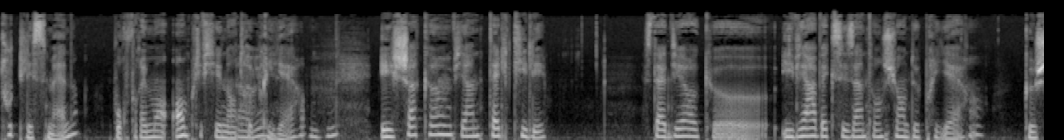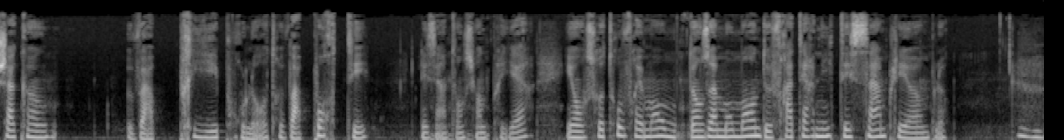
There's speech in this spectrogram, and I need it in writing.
toutes les semaines pour vraiment amplifier notre Ah oui. prière. Mhm. Et chacun vient tel qu'il est. C'est-à-dire que il vient avec ses intentions de prière, que chacun va prier pour l'autre, va porter les intentions de prière, et on se retrouve vraiment dans un moment de fraternité simple et humble. Mhm.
